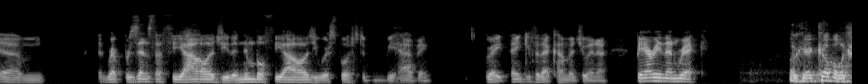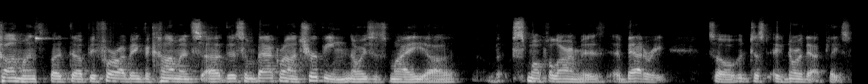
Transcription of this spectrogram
um, that represents the theology, the nimble theology we're supposed to be having. Great. Thank you for that comment, Joanna. Barry and then Rick. Okay, a couple of comments, but uh, before I make the comments, uh, there's some background chirping noises. My uh, smoke alarm is a battery, so just ignore that, please.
